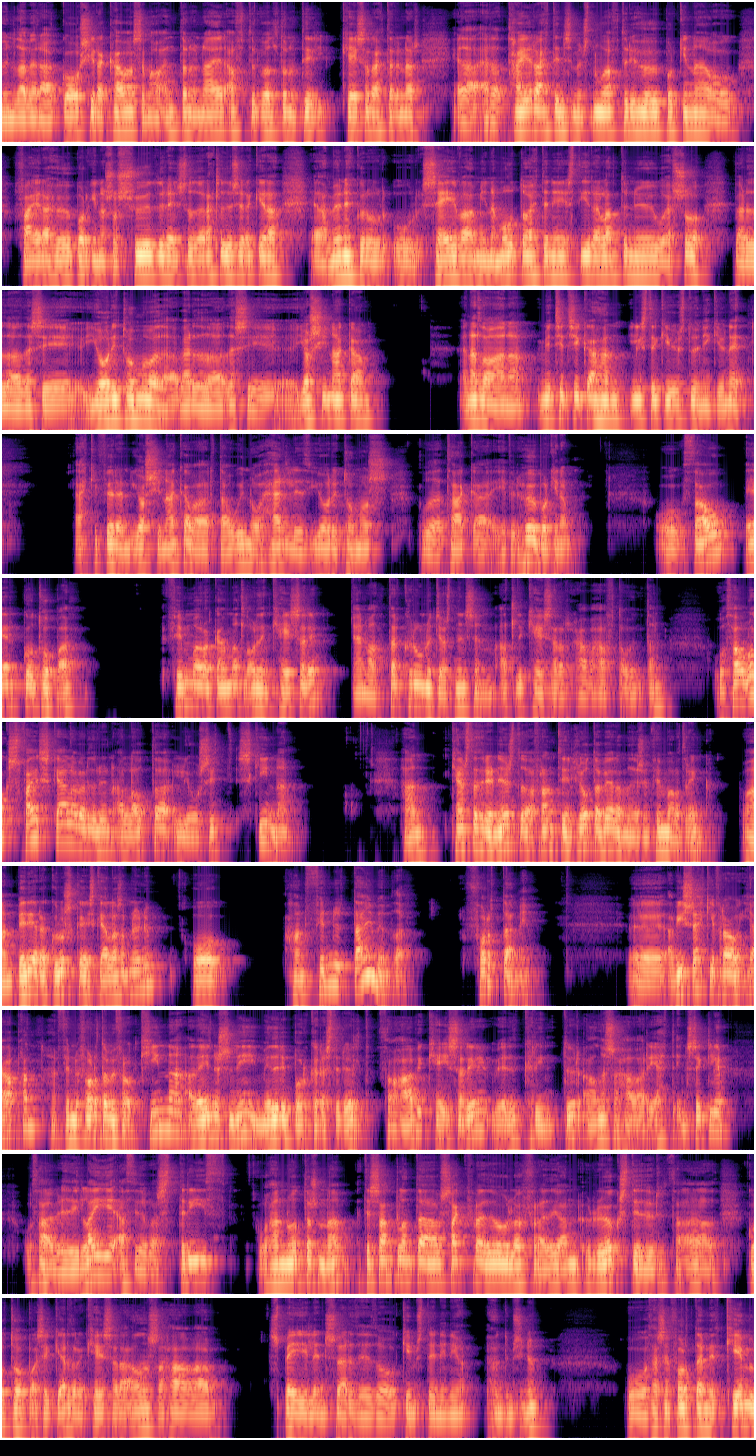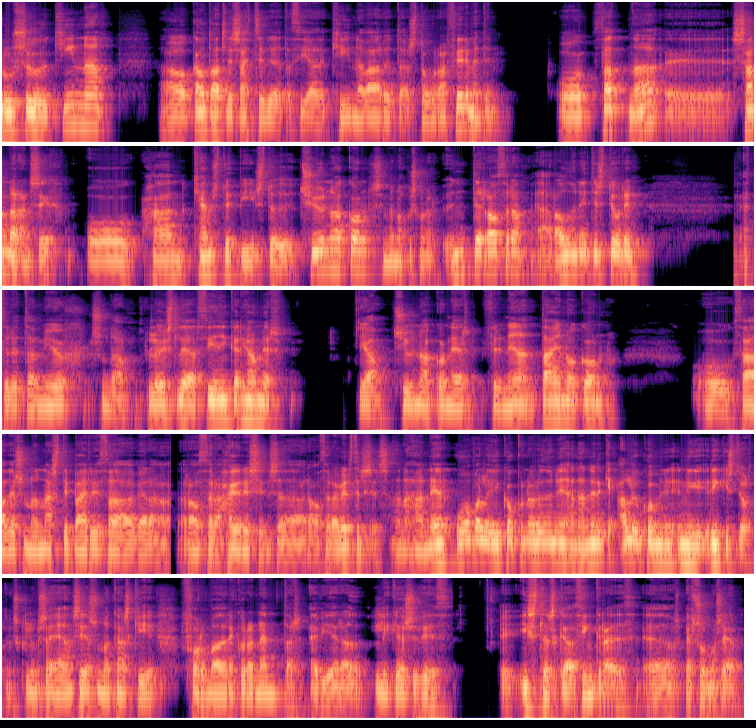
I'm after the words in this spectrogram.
mun það vera Go Shirakawa sem á endanum nær aftur völdunum til keisarættarinnar eða er það tærættin sem er snú aftur í höfuborgina og færa höfuborgina svo söður eins og er ætluðu sér að gera? Eða mun einhver úr, úr Seifa Minamoto-ættinni stýra landinu? Og ef svo verður það þessi Yoritomo eða verður það þessi Yoshinaka? En allavega hana Michichika hann líst ekki við stuðningi við neitt ekki fyrir en Yoshinaka var dáin og herlið Yoritomos búið að taka yfir höfuborgina og þá er Gotoba fimm ára gammal orðin keisari en vantar krúnudjósnin sem allir keisarar hafa haft á undan. Og þá loks fær skjálaverðurinn að láta ljósitt skína. Hann kemst að þeirri niðurstuða að framtíðin hljóta vera með þessum fimm ára dreng. Og hann byrjar að grúska í skjálasafnunum og hann finnur dæmi um það, fordæmi að vísu ekki frá Japan, hann finnur fordami frá Kína að einu sinni í miðri borgaresturjöld þá hafi keisari verið kryndur á þess að hafa rétt innsikli og það hafi verið í lægi að því það var stríð. Og hann notar svona, þetta er samblanda af sagfræði og lögfræði, hann raukstiður það að Gotoba sé gerður að keisara á þess að hafa speilin, sverðið og gimstinn inn í höndum sínum. Og þar sem fordæmið kemur úr sögu Kína þá gátt allir sætt sig við þetta því að Kína var þetta stóra fyrirmyndin og þarna eh, sannar hann sig og hann kemst upp í stöðu Tjunagon sem er nokkuð svona undir ráþra eða ráðuneytistjóri þetta er þetta mjög svona lauslegar þýðingar hjá mér. Já, Tjunagon er fyrir neðan Dynagon og það er svona næsti bæri það að vera ráþara hægrisins eða ráþara vinstrisins þannig að hann er ofalega í kokkunaröðunni en hann er ekki alveg komin inn í ríkistjórnum skulum segja að hann sé svona kannski formaður einhverja nefndar ef ég er að líka þessu við íslenska þingræðið ef svo má segja.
